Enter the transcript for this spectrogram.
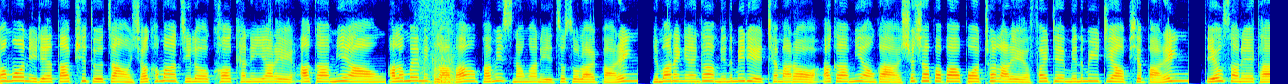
ချောမောနေတဲ့သားဖြစ်သူကြောင့်ရောက်ခမကြီးလို့ခေါ်ခံနေရတဲ့အာကာမြင့်အောင်အားလုံးပဲမင်္ဂလာပါဗာမစ်စနောင်းကနေကြိုဆိုလိုက်ပါတယ်မြန်မာနိုင်ငံကမင်းသမီးတွေထဲမှာတော့အာကာမြင့်အောင်ကရှက်ရှက်ပပပေါ်ထွက်လာတဲ့ fighting မင်းသမီးတစ်ယောက်ဖြစ်ပါတယ် တရုတ်ဆောင်တဲ့အခါ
